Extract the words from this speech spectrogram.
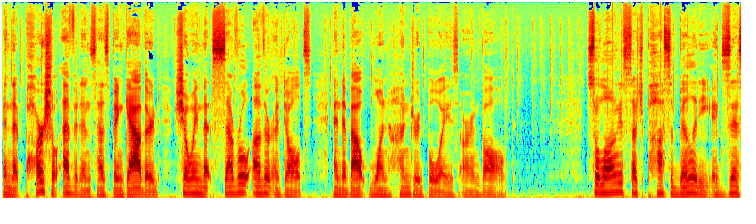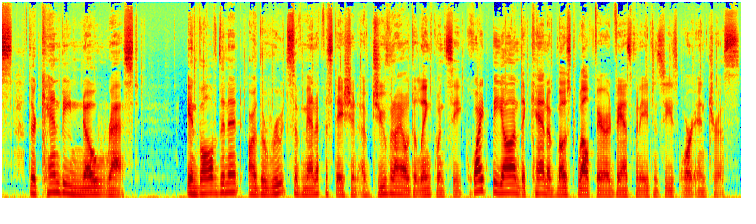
and that partial evidence has been gathered showing that several other adults and about 100 boys are involved. So long as such possibility exists, there can be no rest. Involved in it are the roots of manifestation of juvenile delinquency quite beyond the ken of most welfare advancement agencies or interests.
